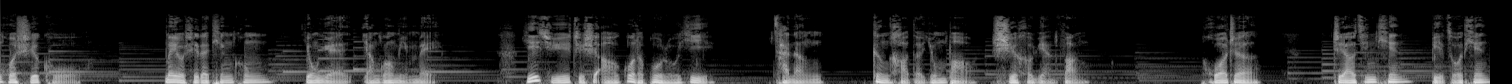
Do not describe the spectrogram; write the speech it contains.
活实苦，没有谁的天空永远阳光明媚，也许只是熬过了不如意，才能更好的拥抱诗和远方。活着，只要今天。比昨天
